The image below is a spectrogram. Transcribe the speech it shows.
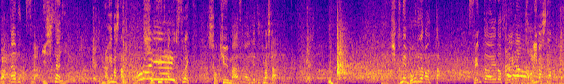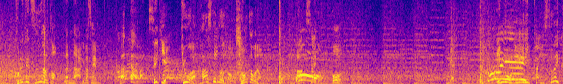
バッターボックスは石谷。投げました。初球決まってストライク。初球まずは入れてきました。低めボール球打った。センターへのフライダー取りました。これでツーアウト。ランナーありません。バッターは関谷。今日はファーストゴロとショートゴロ。アウトサイドボール。インローギリギリいっぱいストライク。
